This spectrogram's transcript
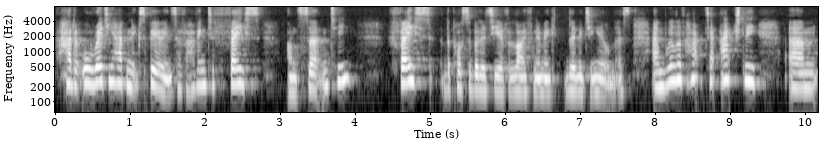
had already had an experience of having to face uncertainty, face the possibility of a life limiting illness, and will have had to actually um,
